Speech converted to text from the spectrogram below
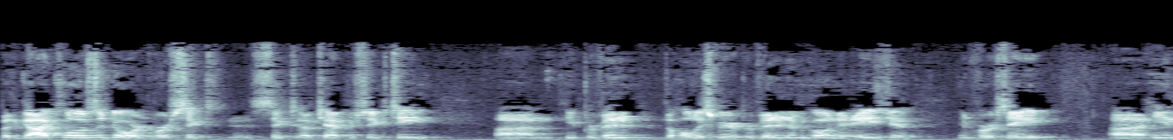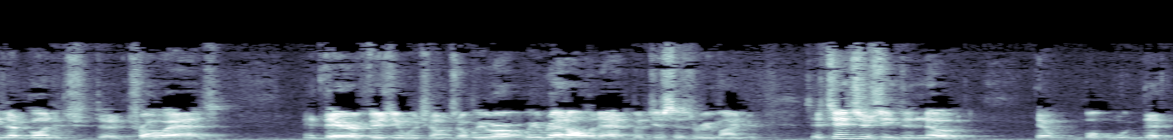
But God closed the door. Verse six, six of chapter 16. Um, he prevented the Holy Spirit prevented him going to Asia. In verse eight, uh, he ended up going to, to Troas, and there a vision was shown. So we were we read all of that, but just as a reminder, so it's interesting to note that that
